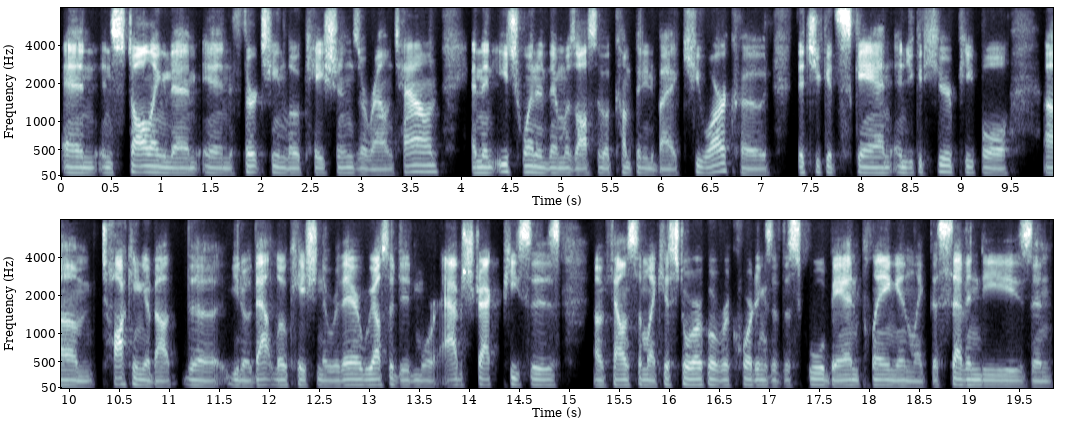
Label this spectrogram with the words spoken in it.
and installing them in 13 locations around town. And then each one of them was also accompanied by a QR code that you could scan and you could hear people um, talking about the you know that location that were there we also did more abstract pieces um, found some like historical recordings of the school band playing in like the 70s and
